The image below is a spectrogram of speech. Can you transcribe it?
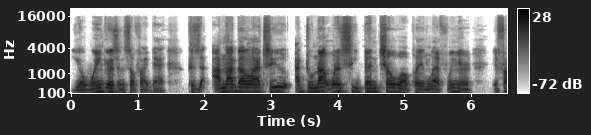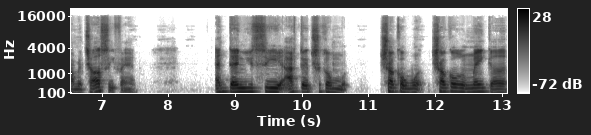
your wingers and stuff like that. Because I'm not gonna lie to you, I do not want to see Ben Chilwell playing left winger if I'm a Chelsea fan. And then you see after Chuckle Chuckle Chukwuemeka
